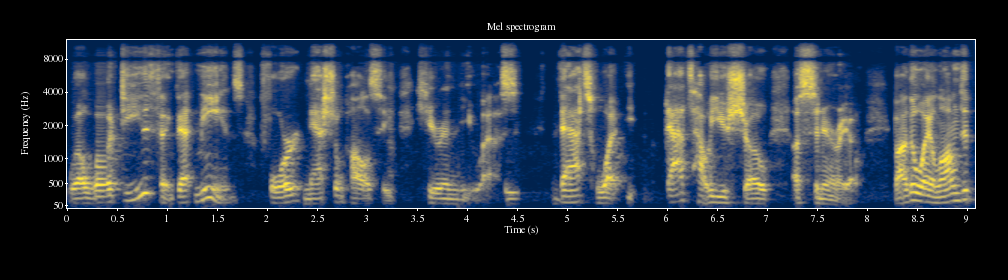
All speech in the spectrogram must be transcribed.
well, what do you think that means for national policy here in the US? That's what that's how you show a scenario. By the way, along to,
